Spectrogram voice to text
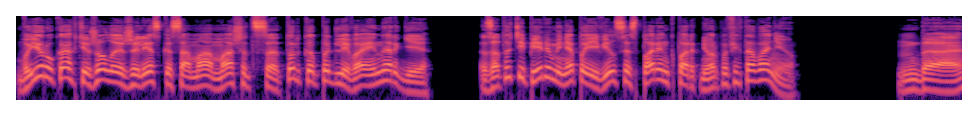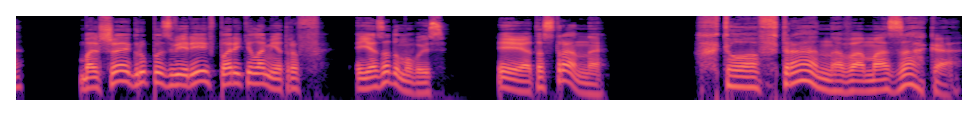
В ее руках тяжелая железка сама машется, только подливая энергии. Зато теперь у меня появился спарринг-партнер по фехтованию. Да, большая группа зверей в паре километров. Я задумываюсь. И это странно. «Кто странного, Мазака?»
